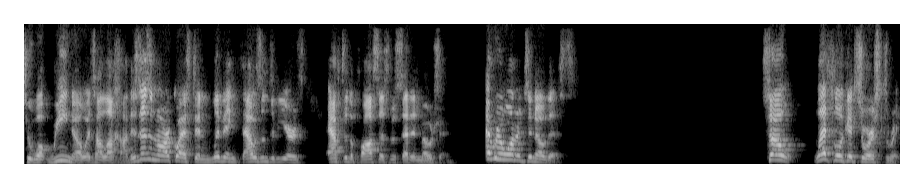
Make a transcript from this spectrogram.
to what we know as halacha? This isn't our question living thousands of years after the process was set in motion. Everyone wanted to know this. So Let's look at source three.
